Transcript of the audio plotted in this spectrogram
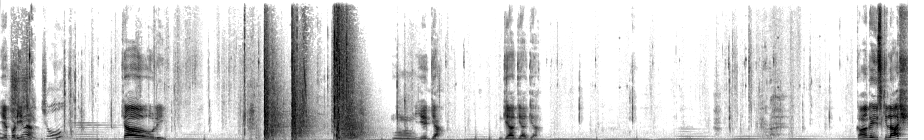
ये पड़ी ना। क्या होली? ये गया। गया गया गया। कहाँ गई इसकी लाश?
